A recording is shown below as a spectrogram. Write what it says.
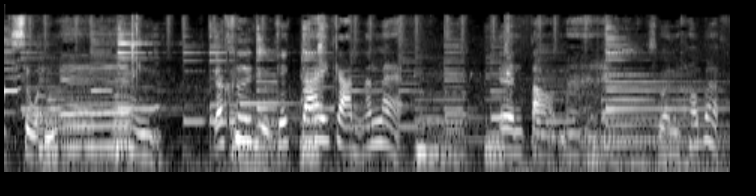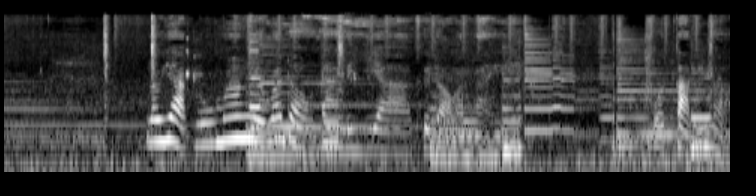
อีกสวนหนึ่งก็คืออยู่ใกล้ๆกันนั่นแหละ เดินต่อมาส่วนเขาแบบ เราอยากรู้มากเลยว่าดอกดาลียาคือดอกอะไรโบตันเหรอ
